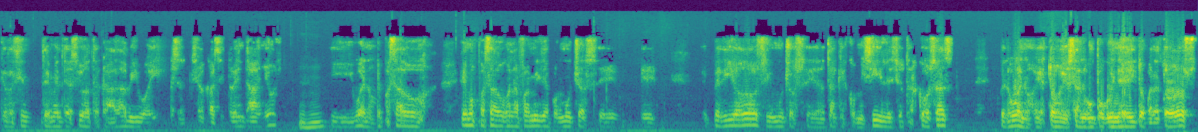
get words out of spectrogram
recientemente ha sido atacada, vivo ahí ya casi 30 años. Y bueno, he pasado, hemos pasado con la familia por muchos eh, periodos y muchos ataques con misiles y otras cosas. Pero bueno, esto es algo un poco inédito para todos.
